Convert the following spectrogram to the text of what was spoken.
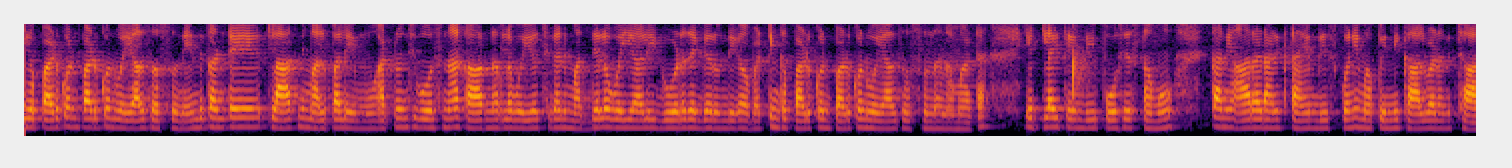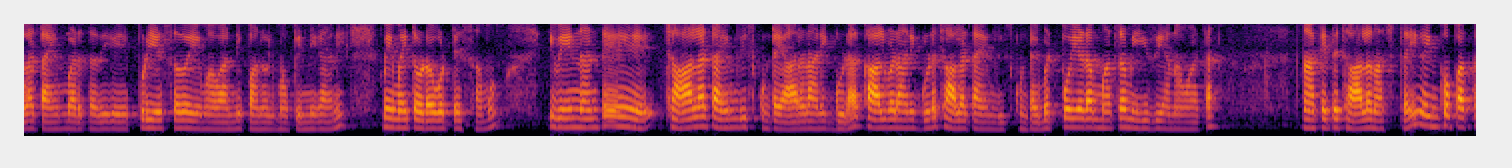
ఇక పడుకొని పడుకొని పోయాల్సి వస్తుంది. ఎందుకంటే క్లాత్ని మలపలేము. అటు నుంచి పోసినా కార్నర్లో పోయొచ్చు కానీ మధ్యలో పోయాలి. గోడ దగ్గర ఉంది కాబట్టి ఇంకా పడుకొని పడుకొని పోయాల్సి వస్తుంది అన్నమాట. ఎట్లయితే పోసేస్తాము. కానీ ఆరడానికి టైం తీసుకొని మా పిన్ని కాలవడానికి చాలా టైం పడుతుంది. ఇక ఎప్పుడు చేస్తుందో ఏమో అవన్నీ పనులు మా పిన్ని కానీ మేమైతే ఒడగొట్టేస్తాము ఇవేంటంటే చాలా టైం తీసుకుంటాయి ఆరడానికి కూడా కాలవడానికి కూడా చాలా టైం తీసుకుంటాయి. బట్ పోయడం మాత్రం ఈజీ అన్నమాట. నాకైతే చాలా నచ్చుతాయి. ఇంకో పక్క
